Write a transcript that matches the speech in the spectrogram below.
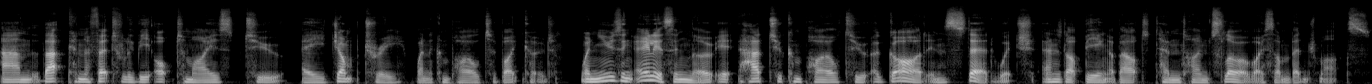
and that can effectively be optimized to a jump tree when compiled to bytecode. When using aliasing though, it had to compile to a guard instead, which ended up being about 10 times slower by some benchmarks.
